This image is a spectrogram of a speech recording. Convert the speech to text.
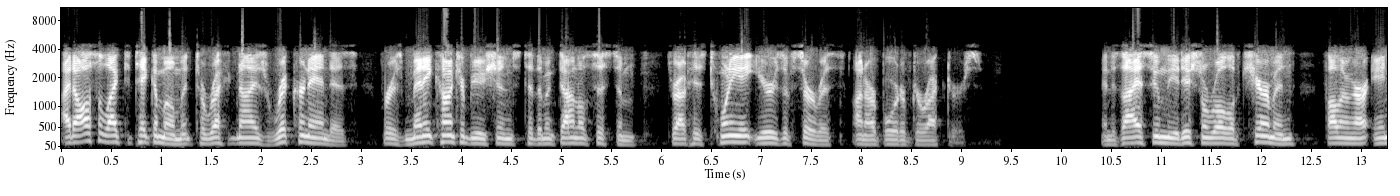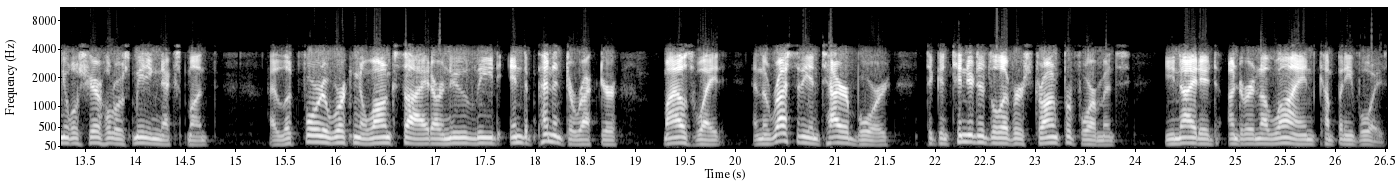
I'd also like to take a moment to recognize Rick Hernandez for his many contributions to the McDonald's system throughout his 28 years of service on our board of directors. And as I assume the additional role of chairman following our annual shareholders meeting next month, I look forward to working alongside our new lead independent director, Miles White, and the rest of the entire board to continue to deliver strong performance united under an aligned company voice.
